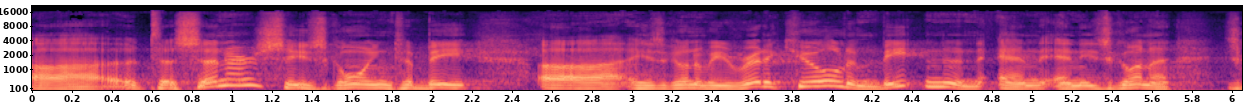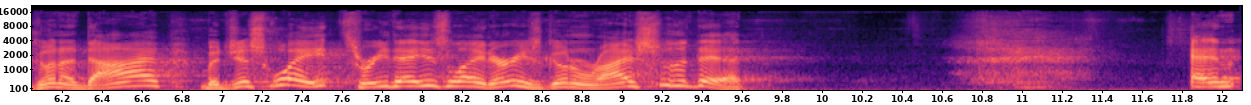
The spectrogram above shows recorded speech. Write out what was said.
uh, to sinners. He's going to be, uh, he's going to be ridiculed and beaten, and, and, and he's, going to, he's going to die. But just wait, three days later, he's going to rise from the dead. And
